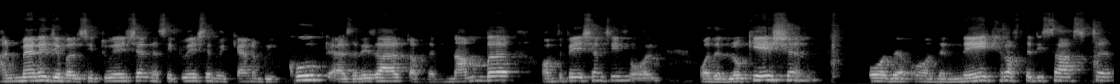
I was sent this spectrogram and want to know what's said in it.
unmanageable situation, a situation which cannot be coped as a result of the number of the patients involved, or the location, or the or the nature of the disaster,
